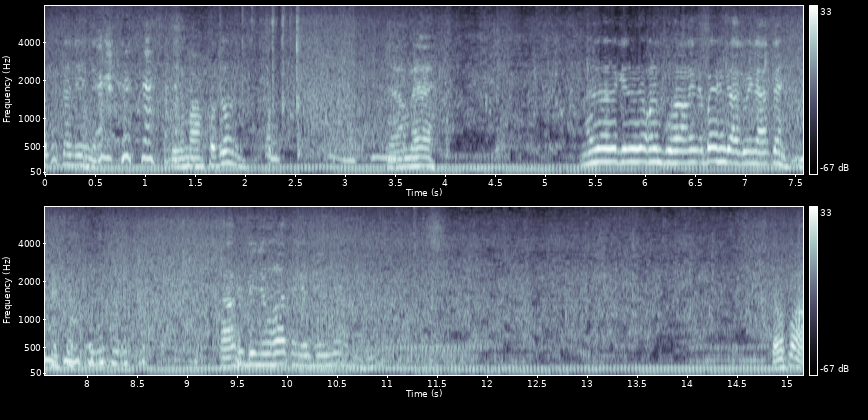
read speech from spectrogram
ayaw kita din eh. Tinamaan ko doon. Kaya may... Nalalagyan ulit ako ng buhangin. Aba, yung gagawin natin. Kami binuhat ang gabi niya. Ito pa.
